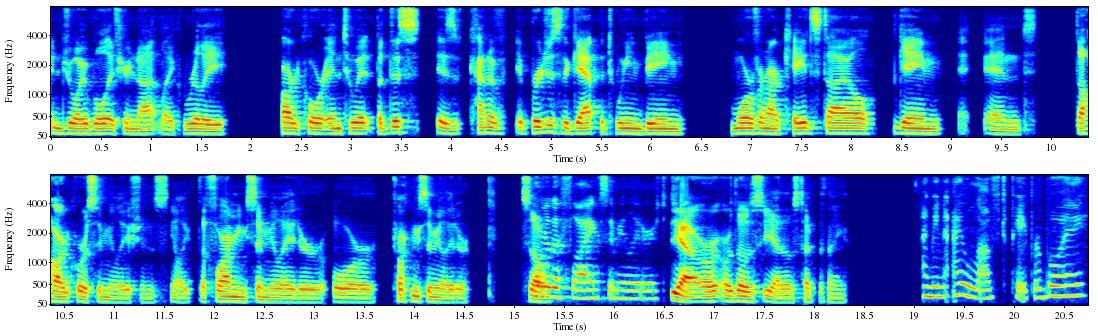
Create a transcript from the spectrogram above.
enjoyable if you're not like really hardcore into it, but this is kind of it bridges the gap between being more of an arcade style game and the hardcore simulations, you know, like the farming simulator or trucking simulator. So or the flying simulators. Yeah, or, or those yeah, those type of things. I mean, I loved Paperboy,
